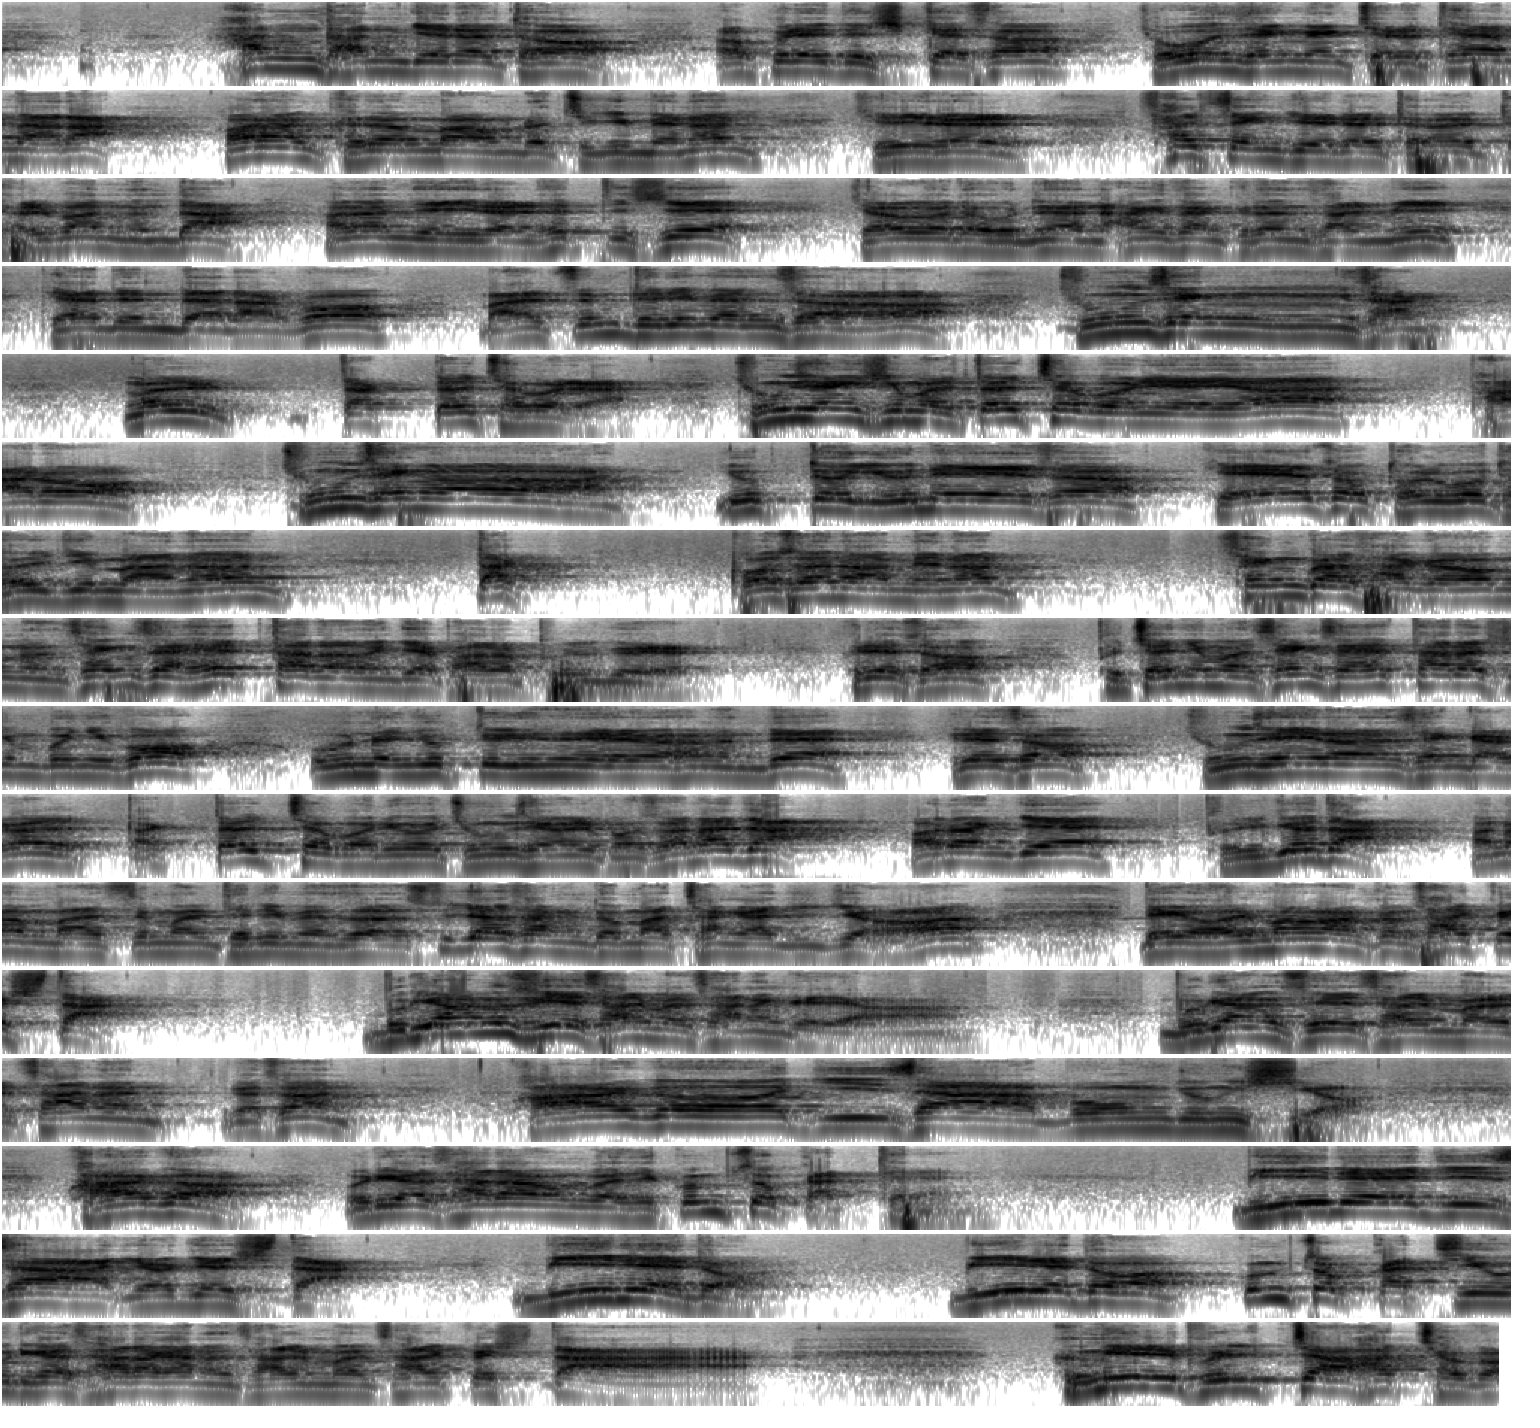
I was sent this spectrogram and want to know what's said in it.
한 단계를 더 업그레이드 시켜서 좋은 생명체로 태어나라 하는 그런 마음으로 죽이면은 죄를 살생죄를 덜, 덜 받는다 하는 얘기를 했듯이 적어도 우리는 항상 그런 삶이 돼야 된다라고 말씀드리면서 중생상을 딱 떨쳐버려라. 중생심을 떨쳐버려야 바로 중생은 육도 윤회에서 계속 돌고 돌지만은 딱 벗어나면은 생과 사가 없는 생사해탈하는 게 바로 불교예요. 그래서 부처님은 생사해탈하신 분이고 우리는 육도윤회를 하는데 그래서 중생이라는 생각을 딱 떨쳐버리고 중생을 벗어나자 하는 게 불교다 하는 말씀을 드리면서 수자상도 마찬가지죠. 내가 얼마만큼 살 것이다. 무량수의 삶을 사는 거예요. 무량수의 삶을 사는 것은 과거지사 몽중시요. 과거 우리가 살아온 것이 꿈속 같아. 미래지사 여겨시다. 미래도 미래도 꿈속같이 우리가 살아가는 삶을 살 것이다. 금일 불자 하처고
